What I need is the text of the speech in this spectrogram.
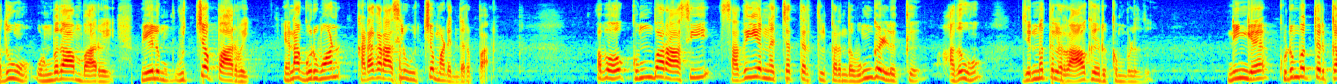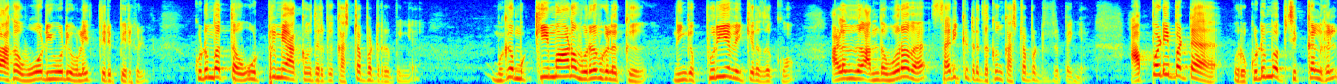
அதுவும் ஒன்பதாம் பார்வை. மேலும் உச்ச பார்வை. ஏன்னா குருவான் கடகராசியில் உச்சம் அடைந்திருப்பார். அப்போது கும்பராசி சதய நட்சத்திரத்தில் பிறந்த உங்களுக்கு அதுவும் ஜென்மத்தில் ராகு இருக்கும் பொழுது நீங்கள் குடும்பத்திற்காக ஓடி ஓடி உழைத்திருப்பீர்கள். குடும்பத்தை ஒற்றுமையாக்குவதற்கு கஷ்டப்பட்டிருப்பீங்க. மிக முக்கியமான உறவுகளுக்கு நீங்கள் புரிய வைக்கிறதுக்கும் அல்லது அந்த உறவை சரி கட்டுறதுக்கும் கஷ்டப்பட்டுருப்பீங்க அப்படிப்பட்ட ஒரு குடும்ப சிக்கல்கள்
